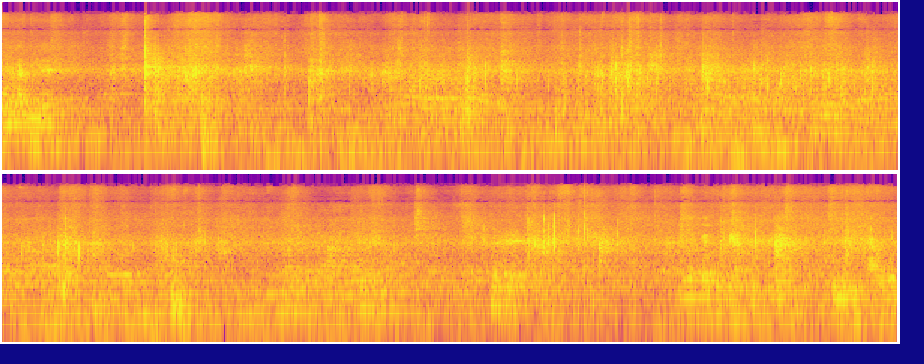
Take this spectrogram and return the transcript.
มันหลักนี้เลย เออไปภูเก็ตให้ คุณมีข้าววุ้น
